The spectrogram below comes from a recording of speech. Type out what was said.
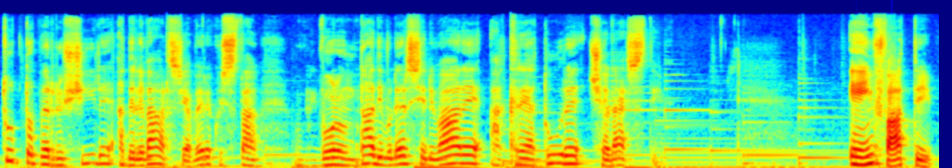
Tutto per riuscire ad elevarsi, avere questa volontà di volersi arrivare a creature celesti. E infatti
